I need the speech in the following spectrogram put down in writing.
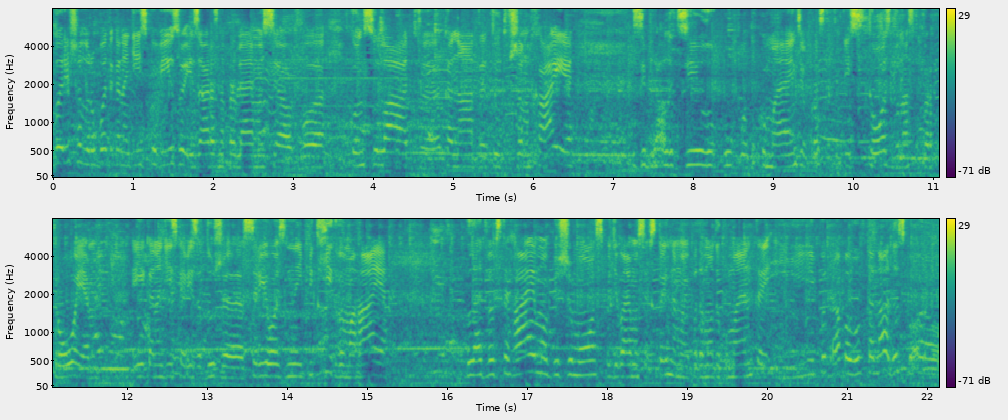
Вирішили робити канадійську візу і зараз направляємося в консулат е, Канади тут в Шанхаї. Зібрали цілу купу документів, просто такий стос, бо нас тепер троє. І канадійська віза дуже серйозний підхід вимагає. Ледве встигаємо, біжимо, сподіваємося, встигнемо і подамо документи і потрапимо в Канаду скоро.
